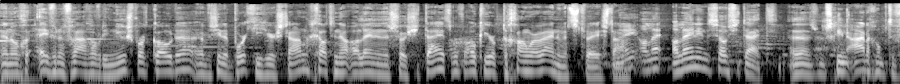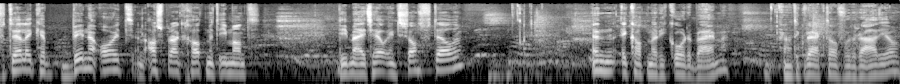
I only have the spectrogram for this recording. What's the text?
En nog even een vraag over die nieuwsportcode. We zien het bordje hier staan. Geldt die nou alleen in de sociëteit of ook hier op de gang waar wij nu met z'n tweeën staan? Nee, alleen, alleen in de sociëteit. Uh, dat is misschien aardig om te vertellen. Ik heb binnen ooit een afspraak gehad met iemand die mij iets heel interessants vertelde. En ik had mijn recorder bij me. Want ik werkte al voor de radio.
